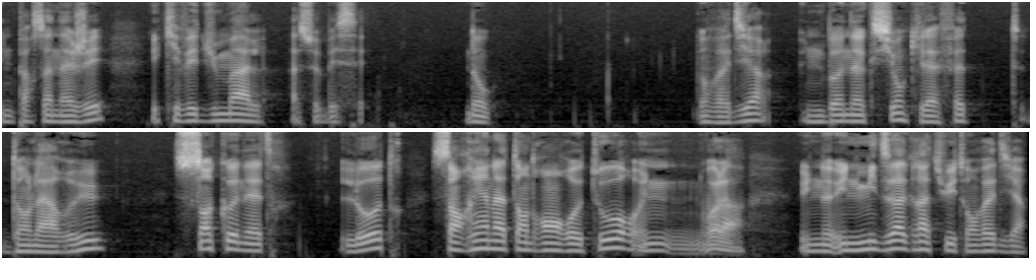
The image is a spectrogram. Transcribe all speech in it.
une personne âgée et qui avait du mal à se baisser. Donc, on va dire, une bonne action qu'il a faite dans la rue, sans connaître l'autre, sans rien attendre en retour, une, voilà, une, une mitzvah gratuite, on va dire.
